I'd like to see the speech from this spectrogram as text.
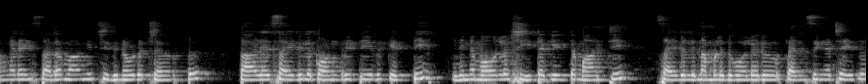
അങ്ങനെ ഈ സ്ഥലം വാങ്ങിച്ച് ഇതിനോട് ചേർത്ത് താഴെ സൈഡിൽ കോൺക്രീറ്റ് ചെയ്ത് കെട്ടി ഇതിന്റെ മുകളിൽ ഷീറ്റൊക്കെ ഇട്ട് മാറ്റി സൈഡിൽ നമ്മൾ ഇതുപോലെ ഒരു ഫെൻസിങ് ചെയ്ത്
